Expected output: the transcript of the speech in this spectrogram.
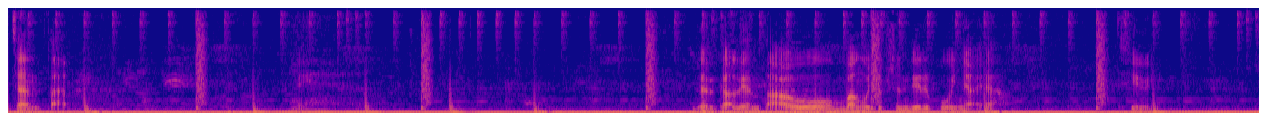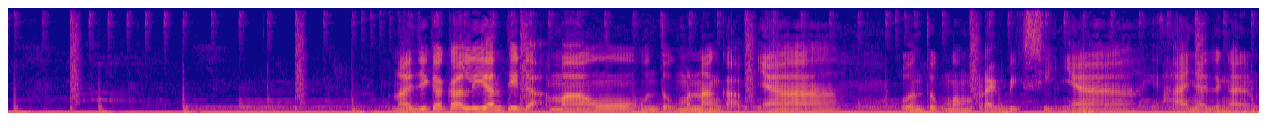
jantan. Nih. Biar kalian tahu Bang Ucup sendiri punya ya. Sini. Nah jika kalian tidak mau untuk menangkapnya untuk memprediksinya ya hanya dengan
